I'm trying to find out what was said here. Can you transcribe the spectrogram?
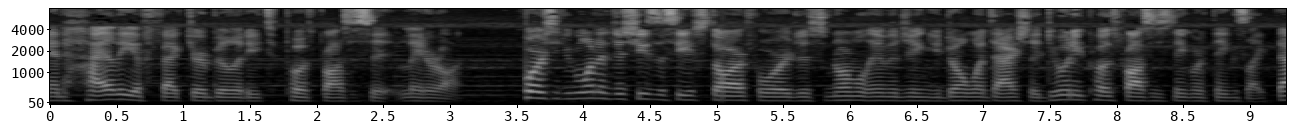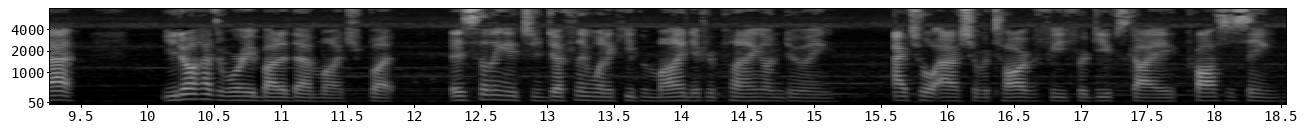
and highly affect your ability to post-process it later on. Of course, if you want to just use the Seastar for just normal imaging, you don't want to actually do any post-processing or things like that, you don't have to worry about it that much, but it's something that you definitely want to keep in mind if you're planning on doing actual astrophotography for deep sky processing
